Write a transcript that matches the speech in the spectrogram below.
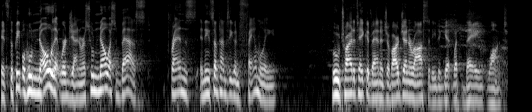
it's the people who know that we're generous, who know us best, friends, and sometimes even family who try to take advantage of our generosity to get what they want.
